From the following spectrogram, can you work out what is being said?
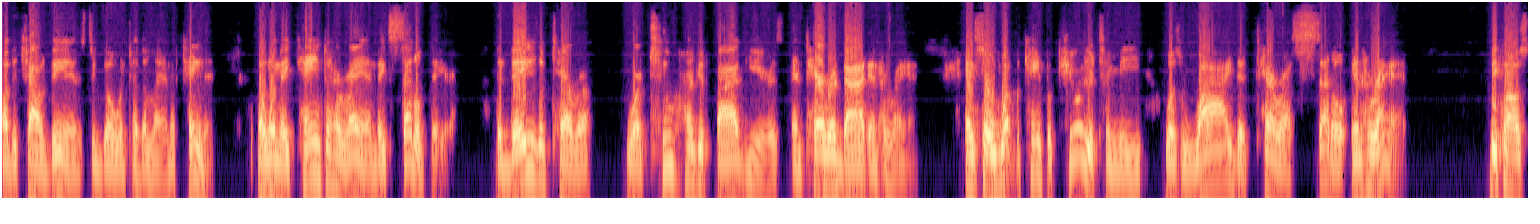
of the Chaldeans to go into the land of Canaan. But when they came to Haran, they settled there. The days of Terah were 205 years, and Terah died in Haran. And so what became peculiar to me was why did Terah settle in Haran? Because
